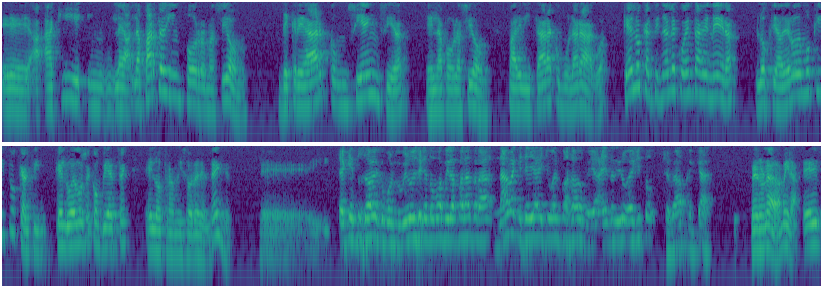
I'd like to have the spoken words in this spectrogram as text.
eh, aquí la parte de información, de crear conciencia en la población para evitar acumular agua, que es lo que al final de cuentas genera los criaderos de mosquitos que, al fin, que luego se convierten en los transmisores del dengue. Eh, Es que tú sabes, como el gobierno dice que no va a mirar para atrás, nada que se haya hecho en el pasado, que haya tenido éxito, se va a aplicar. Pero nada, mira, eh,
